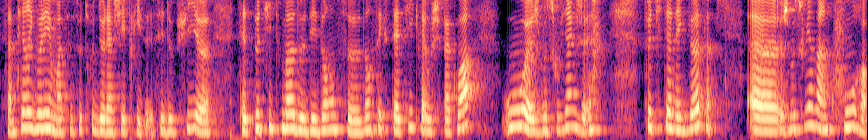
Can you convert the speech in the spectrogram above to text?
Ça me fait rigoler, moi, c'est ce truc de lâcher prise. C'est depuis euh, cette petite mode des danses, euh, danse extatiques, là, où je sais pas quoi, où euh, je me souviens que j'ai... Petite anecdote, euh, je me souviens d'un cours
